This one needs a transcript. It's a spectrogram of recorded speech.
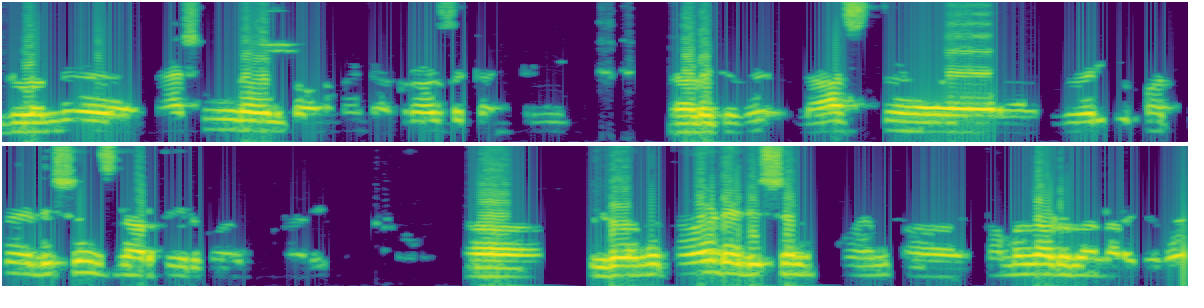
இது வந்து national level tournament across the country நடக்குது. லாஸ்ட் இது வரைக்கும் பத்து எடிஷன்ஸ் நடத்தி இருக்கோம் இதுக்கு முன்னாடி. இது வந்து தேர்ட் எடிஷன் தமிழ்நாடுல நடக்குது.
